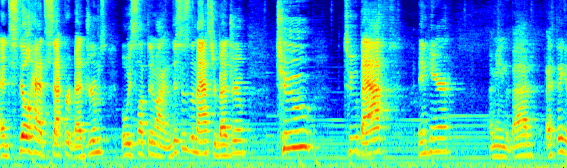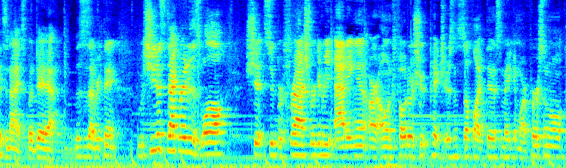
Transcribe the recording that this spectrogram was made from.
and still had separate bedrooms, but we slept in mine. This is the master bedroom. Two two bath in here. I mean the bad. I think it's nice, but yeah, yeah, this is everything. She just decorated this wall. Shit, super fresh. We're gonna be adding in our own photo shoot pictures and stuff like this, make it more personal.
